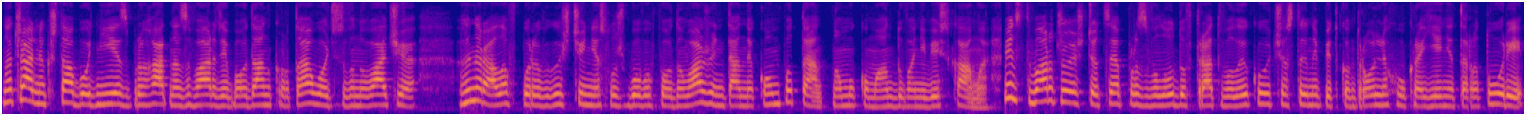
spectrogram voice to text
Начальник штабу однієї з бригад Нацгвардії Богдан Кротевич звинувачує. Генерала в перевищенні службових повноважень та некомпетентному командуванні військами. Він стверджує, що це призвело до втрат великої частини підконтрольних Україні територій.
